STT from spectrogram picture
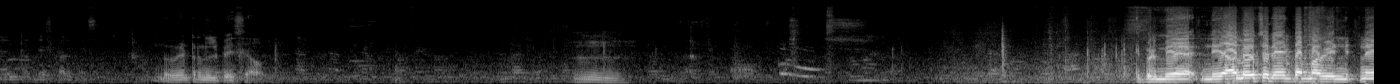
ఇంటర్ నువ్వు ఇంటర్ నిలిపేసావు ఇప్పుడు మీ నీ ఆలోచన ఏంటమ్మా? వీడిని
